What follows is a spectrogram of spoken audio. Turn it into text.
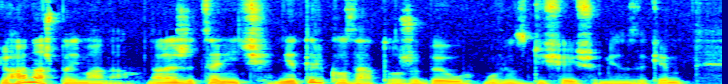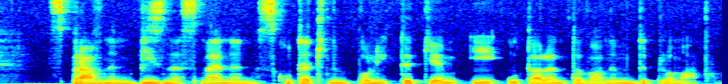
Johanna Szpejmana należy cenić nie tylko za to, że był, mówiąc dzisiejszym językiem, sprawnym biznesmenem, skutecznym politykiem i utalentowanym dyplomatą.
